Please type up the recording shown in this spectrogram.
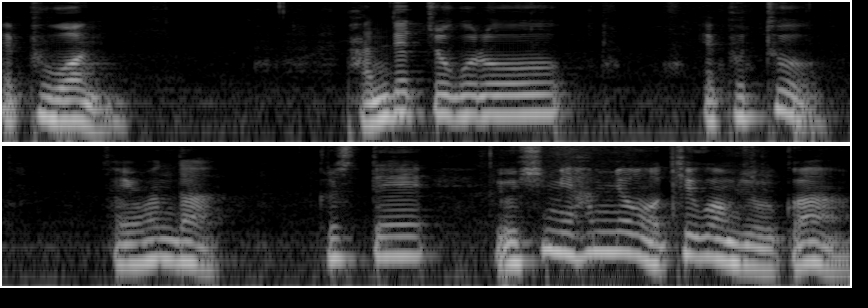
F1, 반대쪽으로 F2 작용한다. 그랬을 때요 힘의 합력은 어떻게 구하면 좋을까?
